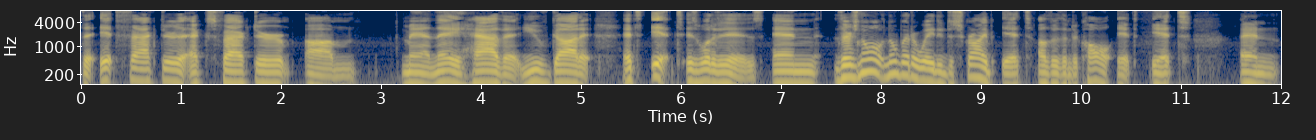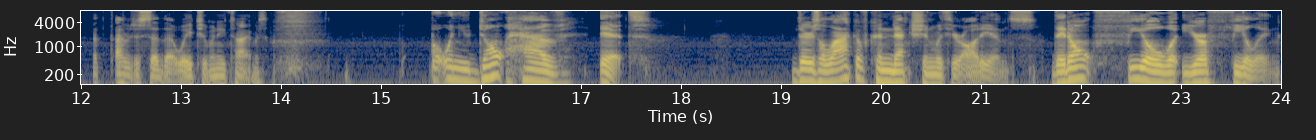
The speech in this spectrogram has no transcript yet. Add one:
the it factor the x factor. Um man they have it. You've got it. It's it is what it is. And there's no no better way to describe it other than to call it it. And i've just said that way too many times. But when you don't have it there's a lack of connection with your audience. They don't feel what you're feeling.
